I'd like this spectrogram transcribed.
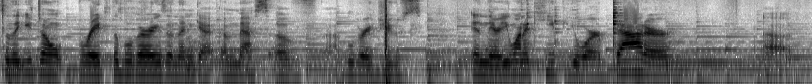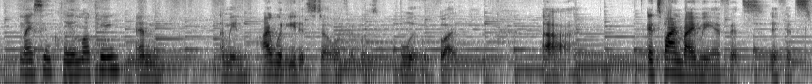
so that you don't break the blueberries and then get a mess of uh, blueberry juice in there. You want to keep your batter uh, nice and clean looking and I mean I would eat it still if it was blue but uh, it's fine by me if it's if it's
